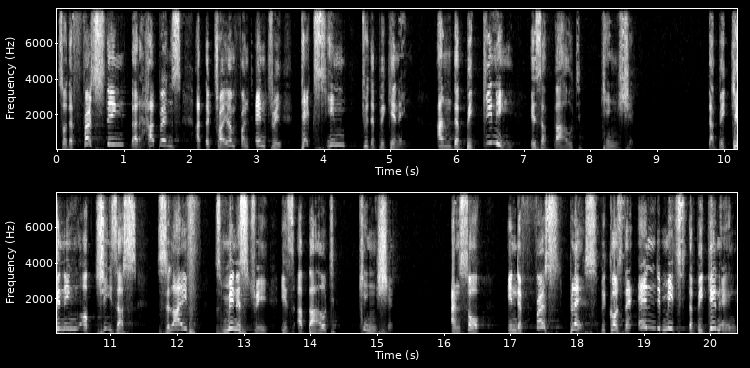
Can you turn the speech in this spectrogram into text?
So the first thing that happens at the triumphant entry takes him to the beginning. And the beginning is about kingship. The beginning of Jesus' life, his ministry is about kingship. And so in the first place, because the end meets the beginning,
